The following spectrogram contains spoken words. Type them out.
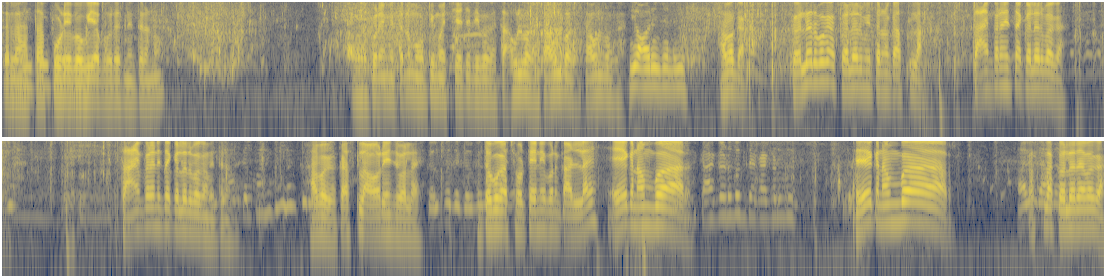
चला आता पुढे बघूया परत मित्रांनो. भरपूर आहे मित्रांनो मोठी मच्छी आहे ती बघा चावल बघा चावल बघा चावल बघा. ही ऑरेंज आहे हा. बघा कलर बघा कलर मित्रांनो कसला. सायंप्राणीचा कलर बघा. सायंप्राणीचा कलर बघा मित्रांनो. हा बघा कसला ऑरेंजवाला आहे. तो बघा छोट्याने पण काढलाय. एक नंबर काकड बघ त्या काकड बघ. एक नंबर कसला कलर आहे बघा.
